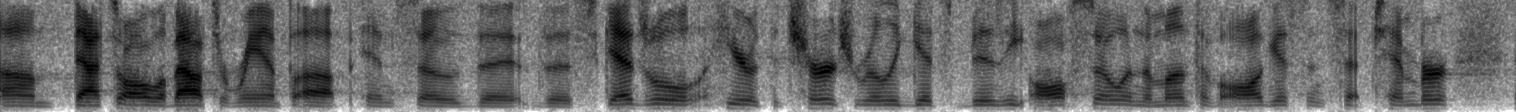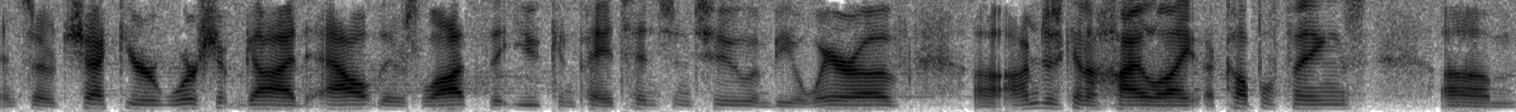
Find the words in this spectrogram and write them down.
Um, that's all about to ramp up. And so the, the schedule here at the church really gets busy also in the month of August and September. And so check your worship guide out. There's lots that you can pay attention to and be aware of. Uh, I'm just going to highlight a couple things. Um,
